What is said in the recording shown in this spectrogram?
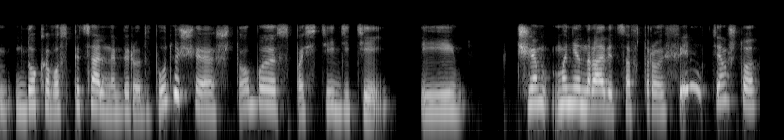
Док его специально берет в будущее, чтобы спасти детей. И чем мне нравится второй фильм, тем, что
